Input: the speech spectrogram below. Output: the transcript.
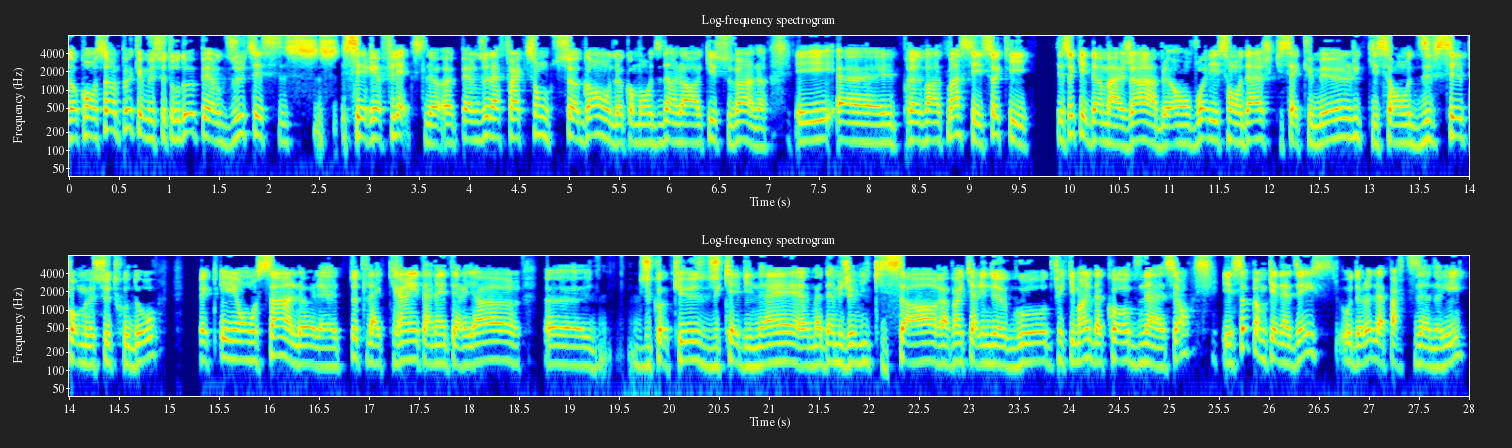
Donc, on sent un peu que M. Trudeau a perdu ses, réflexes, là, a perdu la fraction de seconde, comme on dit dans le hockey souvent. Là. Et présentement, c'est ça qui est c'est ça qui est dommageable. On voit les sondages qui s'accumulent, qui sont difficiles pour M. Trudeau. Et on sent là, toute la crainte à l'intérieur euh, du caucus, du cabinet, euh, Mme Joly qui sort avant Karine Gourde, fait qu'il manque de coordination. Et ça, comme Canadien, au-delà de la partisanerie,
